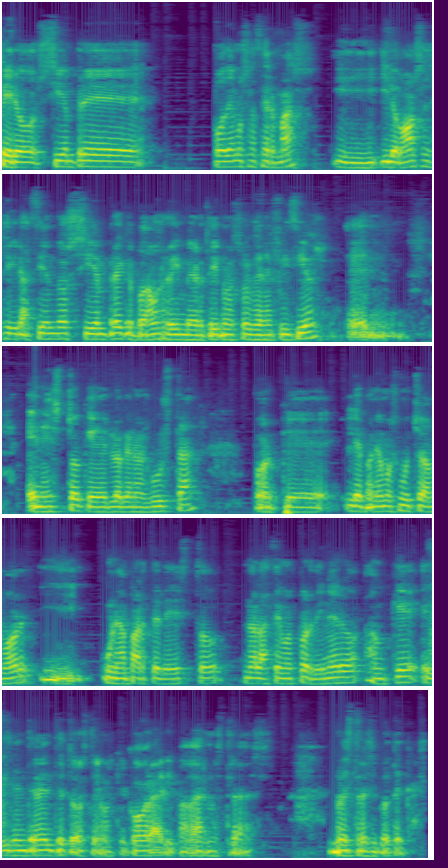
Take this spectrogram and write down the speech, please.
pero siempre podemos hacer más y, lo vamos a seguir haciendo siempre que podamos reinvertir nuestros beneficios en, esto que es lo que nos gusta, porque le ponemos mucho amor y una parte de esto no la hacemos por dinero, aunque evidentemente todos tenemos que cobrar y pagar nuestras, nuestras hipotecas.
